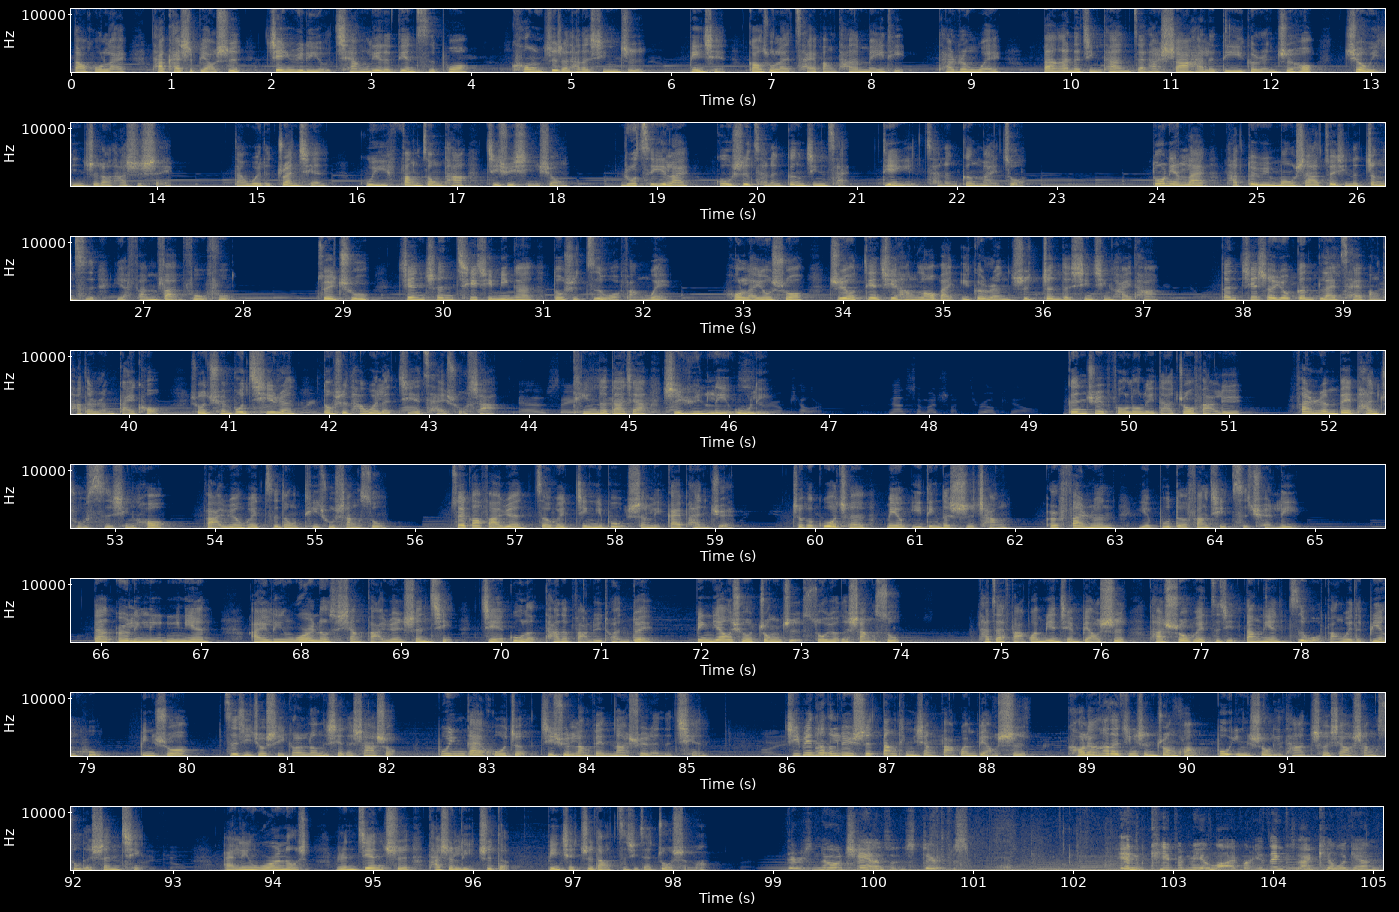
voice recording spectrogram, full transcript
到后来，他开始表示监狱里有强烈的电磁波控制着他的心智，并且告诉来采访他的媒体，他认为办案的警探在他杀害了第一个人之后就已经知道他是谁，但为了赚钱，故意放纵他继续行凶。如此一来，故事才能更精彩，电影才能更卖座。多年来，他对于谋杀罪行的证词也反反复复。最初坚称七起命案都是自我防卫，后来又说只有电器行老板一个人是真的性侵害他，但接着又跟来采访他的人改口，说全部七人都是他为了劫财所杀，听得大家是云里雾里。根据佛罗里达州法律，犯人被判处死刑后，法院会自动提出上诉，最高法院则会进一步审理该判决。这个过程没有一定的时长，而犯人也不得放弃此权利。但2001年，Eileen Warnos 向法院申请解雇了他的法律团队，并要求终止所有的上诉。他在法官面前表示，他收回自己当年自我防卫的辩护。并说自己就是一个冷血的杀手，不应该活着继续浪费纳税人的钱。即便他的律师当庭向法官表示，考量他的精神状况，不应受理他撤销上诉的申请。Eileen Warnos 仍坚持他是理智的，并且知道自己在做什么。There's no chance in keeping me alive or anything because I kill again.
